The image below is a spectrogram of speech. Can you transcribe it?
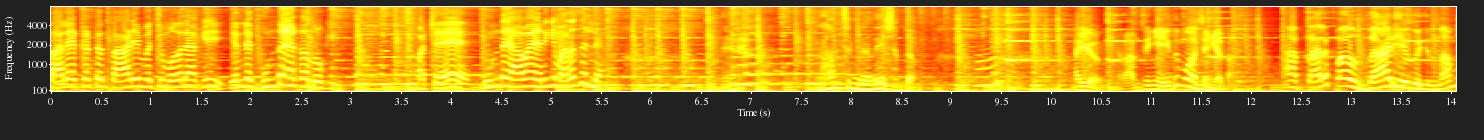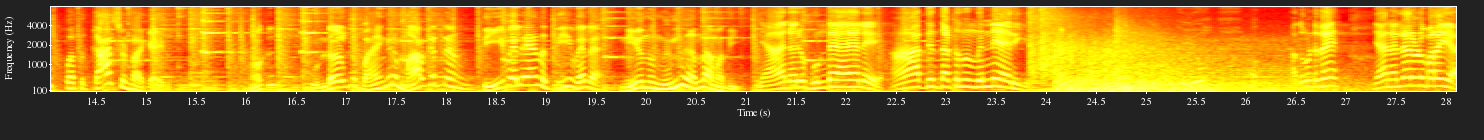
തലയെക്കെട്ടും താടിയും വെച്ച് മുതലാക്കി എന്നെ ഗുണ്ടയാക്കാൻ നോക്കി പക്ഷേ ഗുണ്ടയാവാൻ എനിക്ക് മനസ്സില്ല. റാംസിംഗിന്റെ അതേ ശബ്ദം. അയ്യോ റാംസിംഗ് ഇത് മോശം കേട്ടാ. ആ തലപ്പാവും താടിയൊക്കെ വെച്ച് നമുക്ക് പത്ത് കാശുണ്ടാക്കായിരുന്നു. നോക്ക് ഗുണ്ടകൾക്ക് ഭയങ്കര മാർക്കറ്റാണ്. തീ വിലയാണ് തീ വില നീ ഒന്ന് നിന്ന് തന്നാ മതി. ഞാനൊരു ഗുണ്ടയായാലേ ആദ്യം തട്ടുന്ന നിന്നെ ആയിരിക്കും അതുകൊണ്ട് ദേ, ഞാൻ എല്ലാരോടും പറയാ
